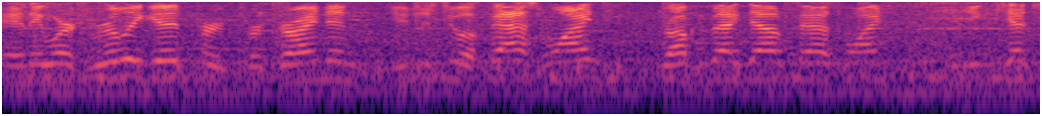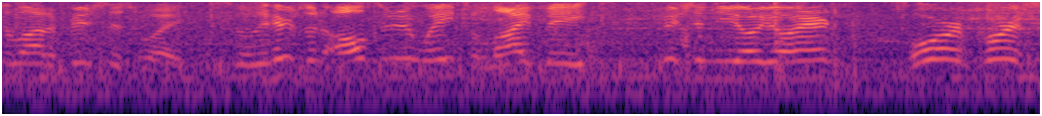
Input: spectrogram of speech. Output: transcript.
and they work really good for, for grinding. You just do a fast wind, drop it back down, fast wind, and you can catch a lot of fish this way. So here's an alternate way to live bait, fish in the yo-yo iron, or of course,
